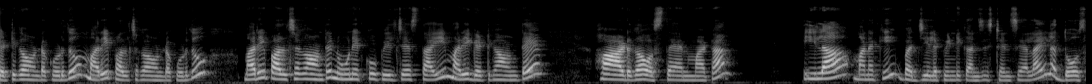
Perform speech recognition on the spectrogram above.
గట్టిగా ఉండకూడదు మరీ పలచగా ఉండకూడదు. మరీ పలచగా ఉంటే నూనె ఎక్కువ పీల్చేస్తాయి మరీ గట్టిగా ఉంటే హార్డ్గా వస్తాయన్నమాట. ఇలా మనకి బజ్జీల పిండి కన్సిస్టెన్సీ అలా ఇలా దోశ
